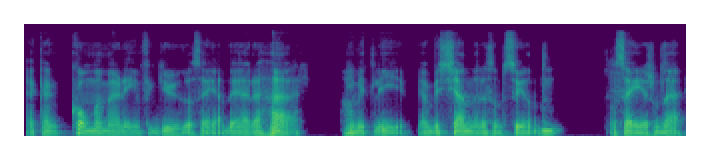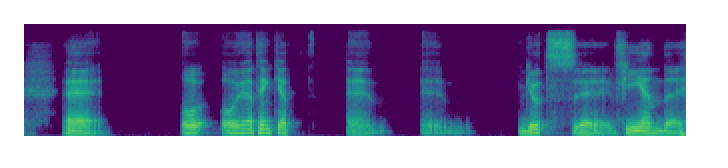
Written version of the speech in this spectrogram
jag kan komma med det inför Gud och säga det är det här Ja. i mitt liv. Jag bekänner det som synd. Mm. Och säger som det är. Eh, och, och jag tänker att eh, eh, Guds eh, fiende,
